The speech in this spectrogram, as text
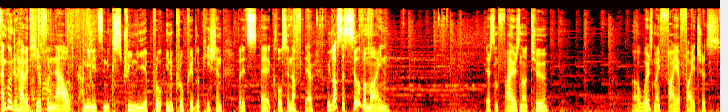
I'm going to have it here for now. I mean, it's an extremely inappropriate location, but it's uh, close enough there. We lost a silver mine. There's some fires now too. Uh, where's my firefighters?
